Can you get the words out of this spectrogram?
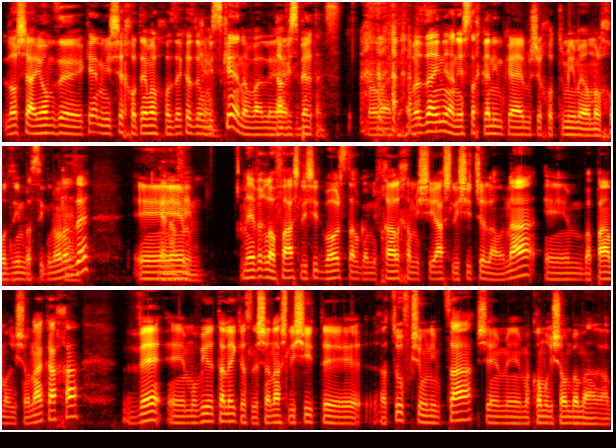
לא שהיום זה כן מי שחותם על חוזה כזה הוא כן. מסכן אבל אה, דוויס ברטנס. ממש. אבל זה העניין יש שחקנים כאלו שחותמים היום על חוזים בסגנון כן. הזה. אמ, גנבים. מעבר להופעה השלישית באולסטאר הוא גם נבחר לחמישייה השלישית של העונה אמ, בפעם הראשונה ככה ומוביל את הלייקרס לשנה שלישית אה, רצוף כשהוא נמצא שהם אה, מקום ראשון במערב.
